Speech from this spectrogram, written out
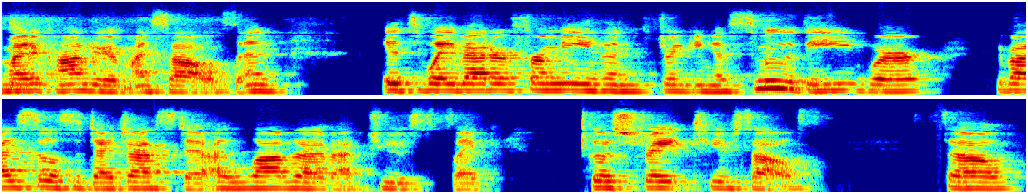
mitochondria of my cells and it's way better for me than drinking a smoothie where your body still has to digest it i love that about juice it's like go straight to your cells. So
